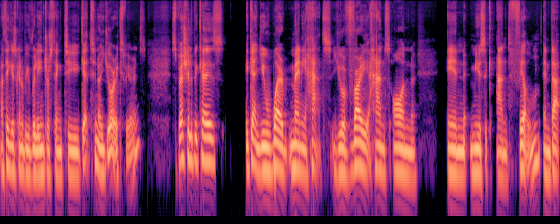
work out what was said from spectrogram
I think it's going to be really interesting to get to know your experience, especially because, again, you wear many hats. You are very hands on in music and film, and that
